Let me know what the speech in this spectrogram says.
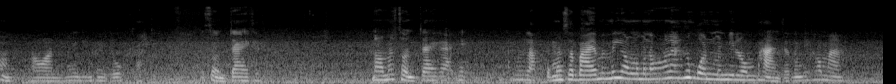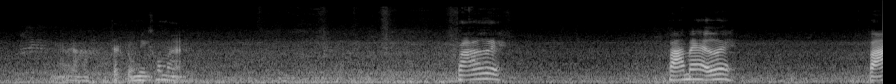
มนอนไม่ไม่ลุกค่ะไม่ สนใจค่ะนอนไม่สนใจค่ะนี่มันหลับของมันสบายมันไม่ยอมลงมานอนข้างล่างข้างบนมันมีลมผ่านจากตรงนี้เข้ามานี่นะคะจากตรงนี้เข้ามา ฟ้าเอ้ยฟ้าแม่เอ้ยฟ้า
